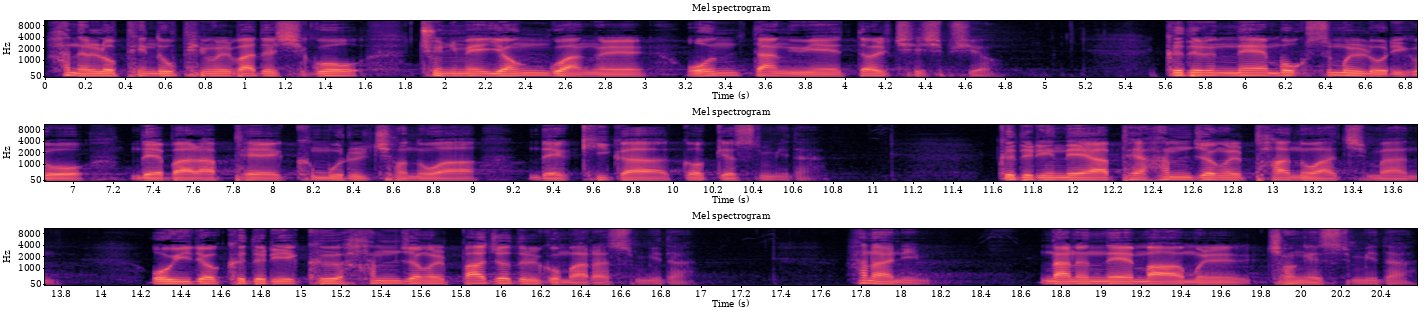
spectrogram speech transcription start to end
하늘 높이 높임을 받으시고 주님의 영광을 온 땅 위에 떨치십시오. 그들은 내 목숨을 노리고 내 발 앞에 그물을 쳐놓아 내 기가 꺾였습니다. 그들이 내 앞에 함정을 파놓았지만 오히려 그들이 그 함정을 빠져들고 말았습니다. 하나님, 나는 내 마음을 정했습니다.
